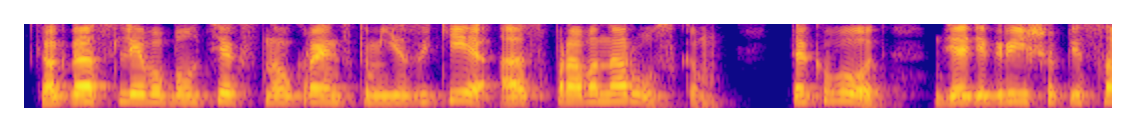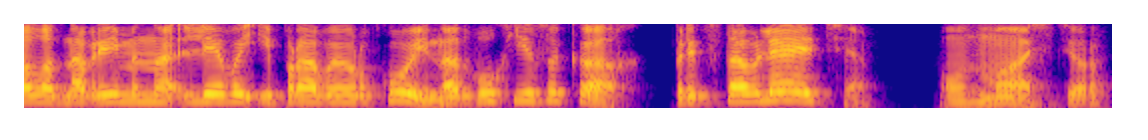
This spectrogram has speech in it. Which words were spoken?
когда слева был текст на украинском языке, а справа на русском. Так вот, дядя Гриша писал одновременно левой и правой рукой на двух языках. Представляете? Он мастер,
